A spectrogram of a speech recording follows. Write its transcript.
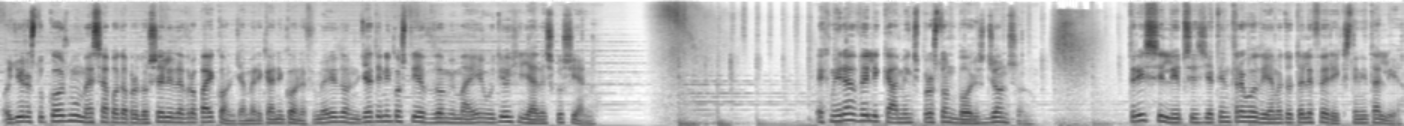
Ο γύρος του κόσμου μέσα από τα πρωτοσέλιδα ευρωπαϊκών και αμερικανικών εφημερίδων για την 27η Μαΐου 2021. Εχμηρά βέλη Κάμινγκς προς τον Μπόρις Τζόνσον. Τρεις συλλήψεις για την τραγωδία με το τελεφερίκ στην Ιταλία.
